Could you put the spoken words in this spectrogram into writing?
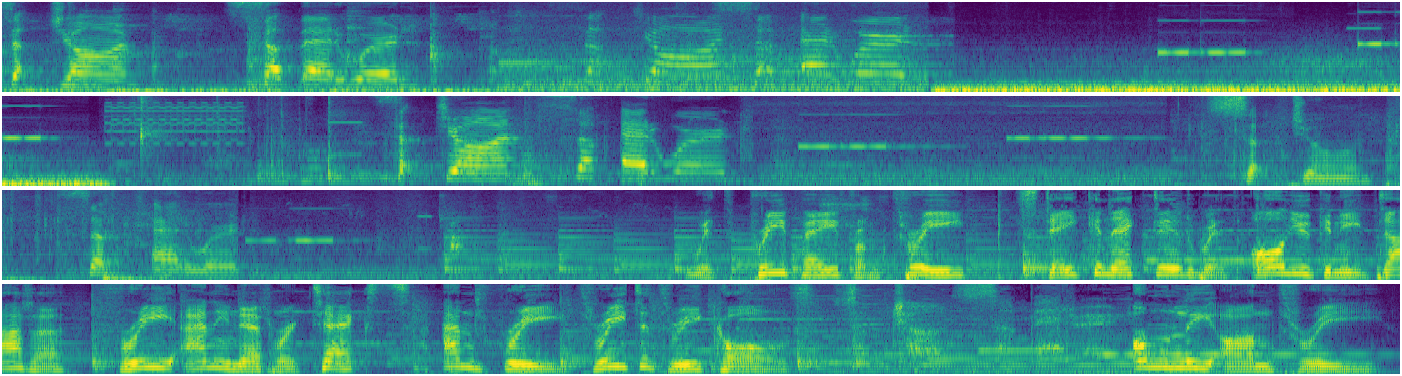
Sup, John? Sup, Edward? Sup, John? Sup, Edward? Sup, John? Sup, Edward? Sup, John? Sup, Edward? With prepay from 3, stay connected with all you can eat data, free any network texts, and free 3 to 3 calls. Sup, John? Sup, Edward? Only on 3.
